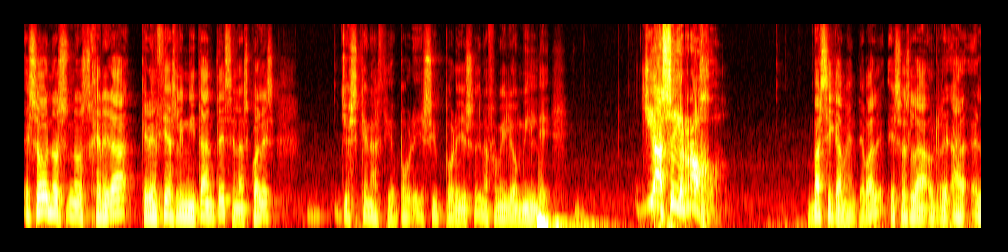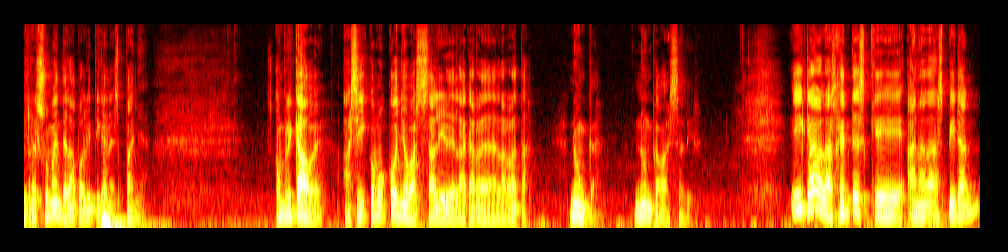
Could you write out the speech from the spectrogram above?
Eso nos, nos, genera creencias limitantes en las cuales yo es que he nacido pobre, yo soy pobre, yo soy de una familia humilde, ¡ya soy rojo! Básicamente, ¿vale? Eso es el resumen de la política en España. Es complicado, ¿eh? Así como coño vas a salir de la carrera de la rata. Nunca, nunca vas a salir. Y claro, las gentes que a nada aspiran,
